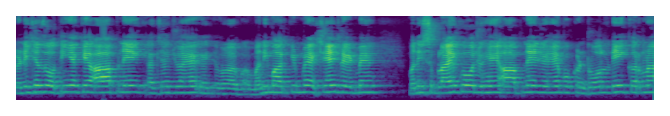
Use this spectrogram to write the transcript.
कंडीशंस होती हैं कि आपने अच्छा जो है मनी मार्केट में एक्सचेंज रेट में मनी सप्लाई को जो है, आपने जो है, वो कंट्रोल नहीं करना,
